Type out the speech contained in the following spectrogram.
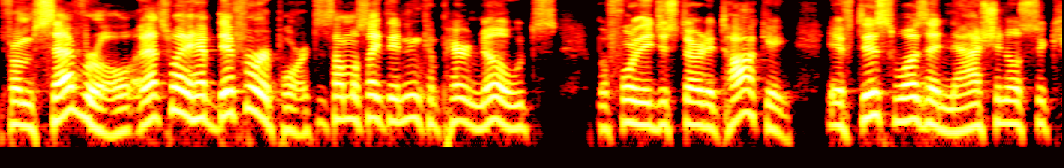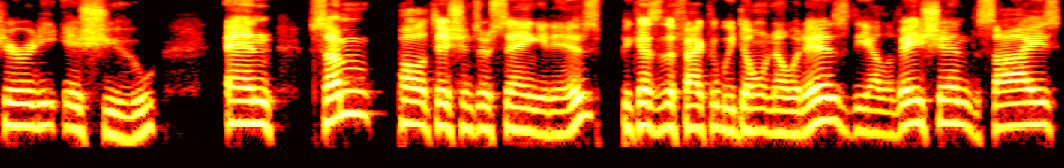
from several. That's why they have different reports. It's almost like they didn't compare notes before they just started talking. If this was a national security issue, and some politicians are saying it is because of the fact that we don't know it is, the elevation, the size,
